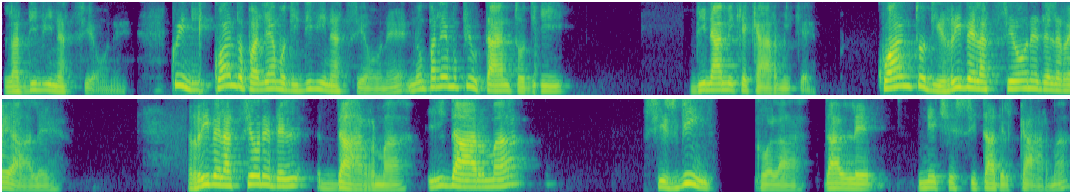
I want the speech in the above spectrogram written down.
la divinazione. Quindi quando parliamo di divinazione non parliamo più tanto di dinamiche karmiche, quanto di rivelazione del reale, rivelazione del Dharma. Il Dharma si svincola vincola dalle necessità del karma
